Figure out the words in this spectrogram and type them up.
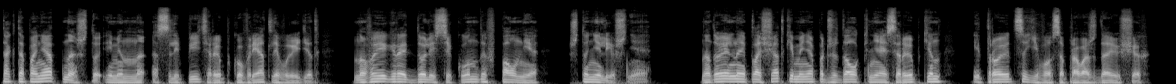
Так-то понятно, что именно ослепить рыбку вряд ли выйдет, но выиграть доли секунды вполне, что не лишнее. На дуэльной площадке меня поджидал князь Рыбкин и троица его сопровождающих.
